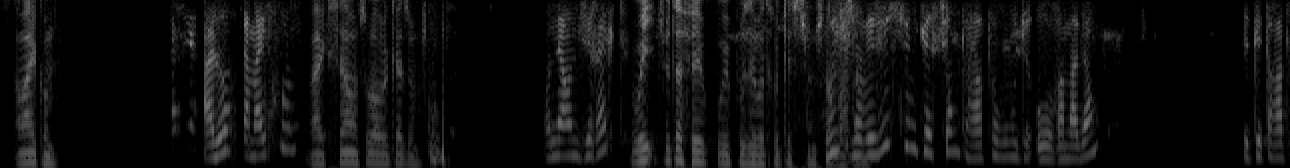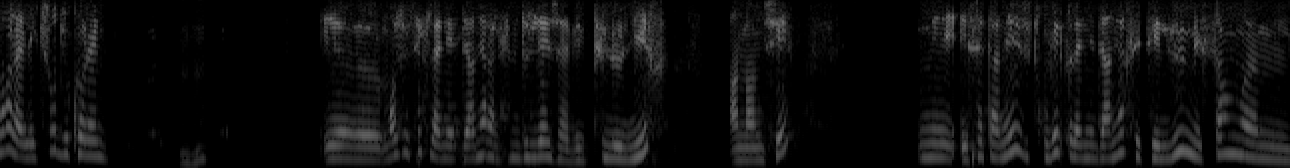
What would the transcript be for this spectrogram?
Salam alaikum. Allô, salam alaikum. Excellent, on est en direct? Oui, tout à fait. Vous pouvez poser votre question. Oui, j'avais juste une question par rapport au, au ramadan. C'était par rapport à la lecture du Coran. Mhm. Et euh, moi, je sais que l'année dernière, Alhamdoulilah, j'avais pu le lire en entier. Mais et cette année, je trouvais que l'année dernière, c'était lu, mais sans. euh,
